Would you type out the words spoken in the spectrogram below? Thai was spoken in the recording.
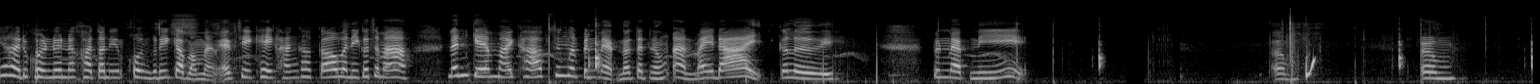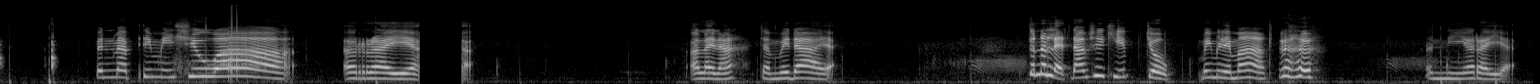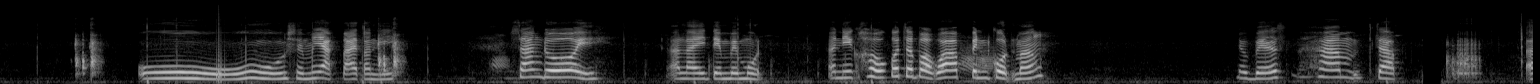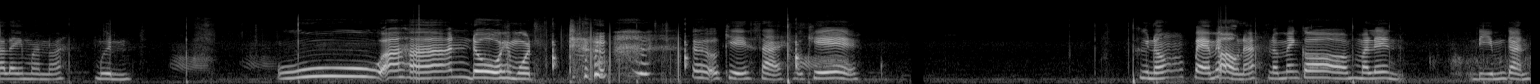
นี่ค่ะทุกคนด้วยนะคะ ตอนนี้ทุกคนก็ได้กลับมาแมป FTK ครั้งค่ะก็วันนี้ก็จะมาเล่นเกม Minecraft ซึ่งมันเป็นแมปนะแต่น้องอ่านไม่ได้ก็เลย เป็นแมปนี้เอิมเอิมเป็นแมปที่มีชื่อว่าอะไรอะอะไรนะจำไม่ได้อะก็นั่นแหละตามชื่อคลิปจบไม่มีอะไรมาก อันนี้อะไรอะ่ะ โอ้ฉันไม่อยากตายตอนนี้ สร้างโดย อะไรเต็มไปหมด อันนี้เขาก็จะบอกว่าเป็นกฎมั้ง The best ห้ามจับ อะไรมันวะมึนอู้อาหารโดให้หมด เออ โอเคใส่โอเค คือน้องแปลไม่ออกนะ แล้วแม่งก็มาเล่นดีมกัน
